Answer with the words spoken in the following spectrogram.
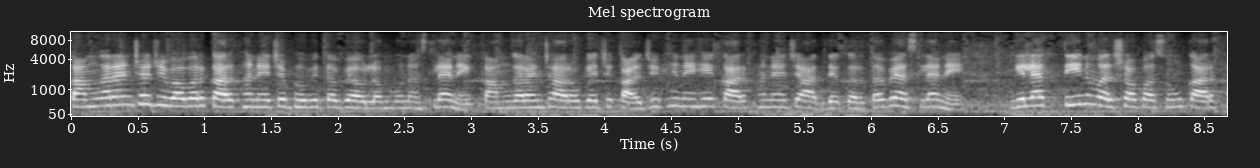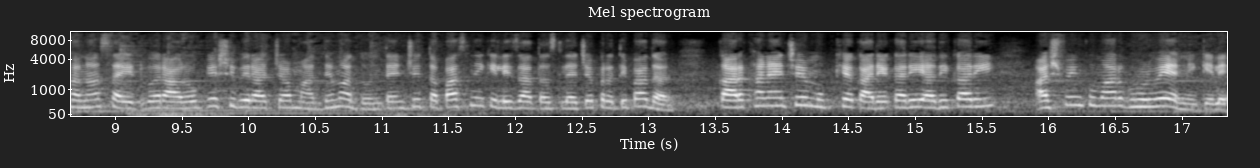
कामगारांच्या जीवावर कारखान्याचे भवितव्य अवलंबून असल्याने कामगारांच्या आरोग्याची काळजी घेणे हे कारखान्याचे आद्य कर्तव्य असल्याने गेल्या तीन वर्षापासून कारखाना साईटवर आरोग्य शिबिराच्या माध्यमातून त्यांची तपासणी केली जात असल्याचे प्रतिपादन कारखान्याचे मुख्य कार्यकारी अधिकारी अश्विन कुमार घोळवे यांनी केले.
